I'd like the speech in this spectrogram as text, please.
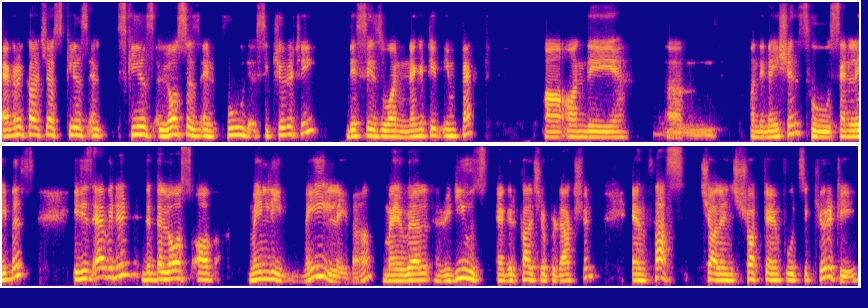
Agriculture skills and skills losses and food security. This is one negative impact uh, on the um, on the nations who send laborers. It is evident that the loss of mainly male labor may well reduce agricultural production and thus challenge short-term food security,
